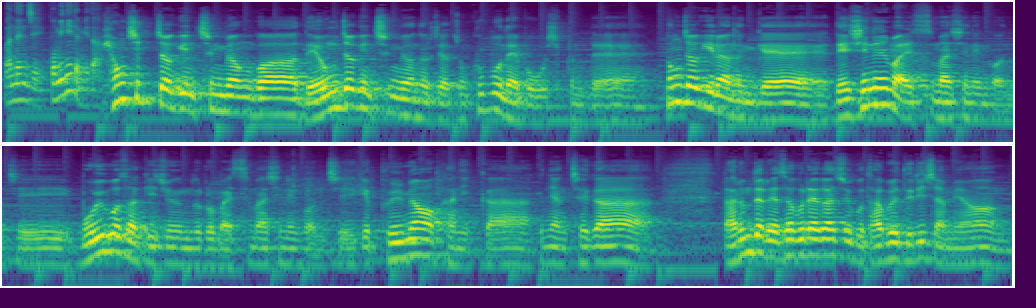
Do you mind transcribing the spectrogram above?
맞는지 고민이 됩니다. 형식적인 측면과 내용적인 측면으로 제가 좀 구분해 보고 싶은데 성적이라는 게 내신을 말씀하시는 건지 모의고사 기준으로 말씀하시는 건지 이게 불명확하니까 그냥 제가 나름대로 해석을 해가지고 답을 드리자면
